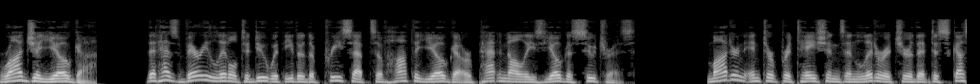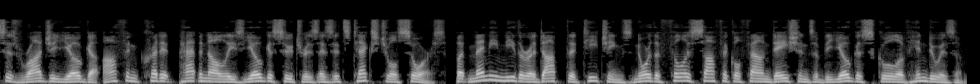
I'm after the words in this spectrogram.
Raja Yoga that has very little to do with either the precepts of Hatha Yoga or Patanjali's Yoga Sutras. Modern interpretations and literature that discusses Raja Yoga often credit Patanjali's Yogasutras as its textual source, but many neither adopt the teachings nor the philosophical foundations of the Yoga school of Hinduism.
